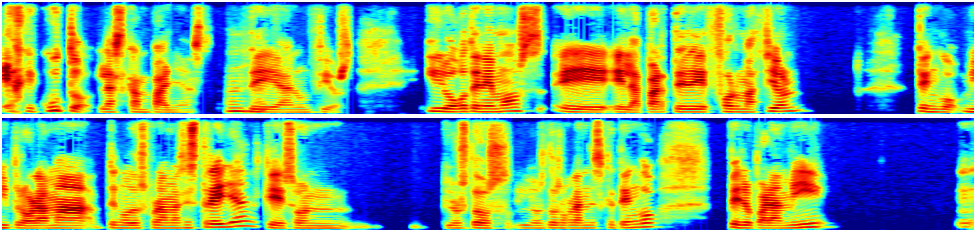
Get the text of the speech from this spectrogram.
ejecuto las campañas de anuncios. Y luego tenemos eh, en la parte de formación, tengo mi programa, tengo dos programas estrella, que son los dos, los dos grandes que tengo, pero para mí mm,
